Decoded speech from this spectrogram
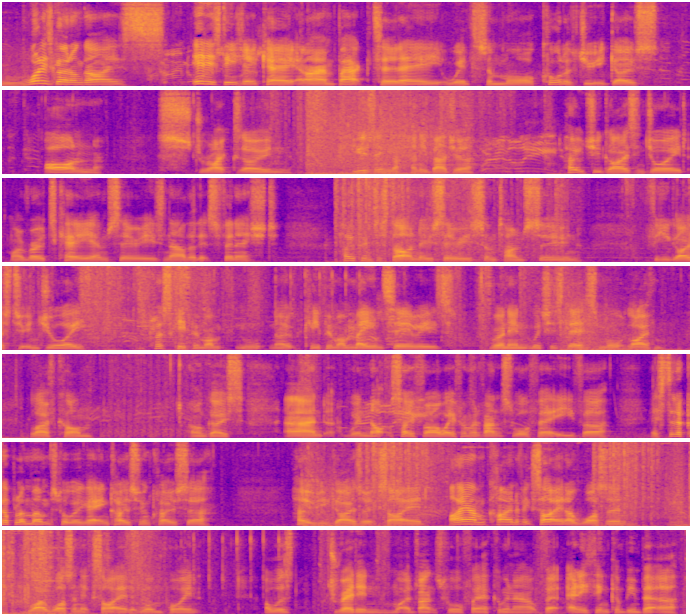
What is going on guys? It is DJK and I am back today with some more Call of Duty Ghosts on Strike Zone using the Honey Badger. Hope you guys enjoyed my Road to KEM series now that it's finished. Hoping to start a new series sometime soon for you guys to enjoy. Plus keeping my no keeping my main series running, which is this more live live com on Ghosts. And we're not so far away from Advanced Warfare either. It's still a couple of months, but we're getting closer and closer. Hope you guys are excited. I am kind of excited. I wasn't. Well, I wasn't excited at one point. I was dreading Advanced Warfare coming out, but anything can be better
